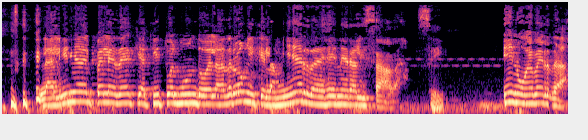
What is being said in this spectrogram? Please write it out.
la línea del PLD es que aquí todo el mundo es ladrón y que la mierda es generalizada. Sí. Y no es verdad.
